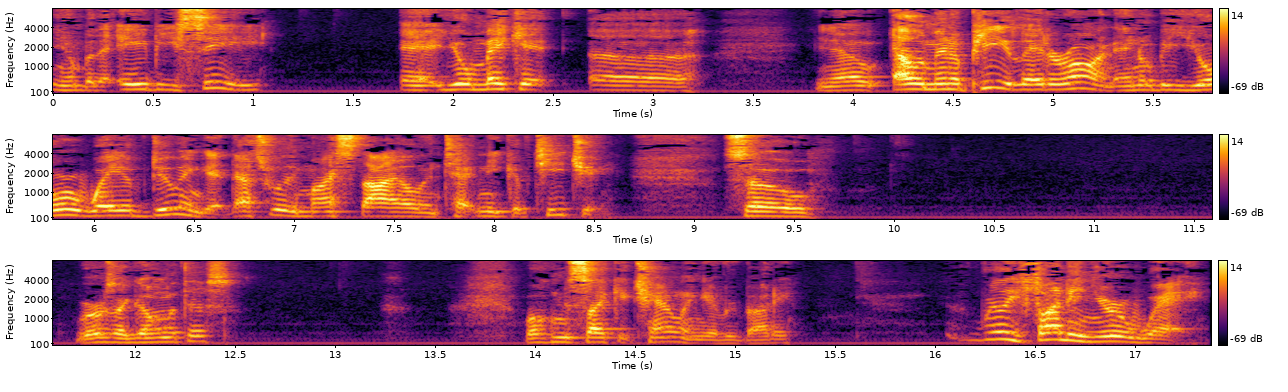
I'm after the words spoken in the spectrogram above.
you know, the ABC, uh, you'll make it, uh, you know, element of P later on, and it'll be your way of doing it. That's really my style and technique of teaching. So, where was I going with this? Welcome to Psychic Channeling, everybody really finding your way,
